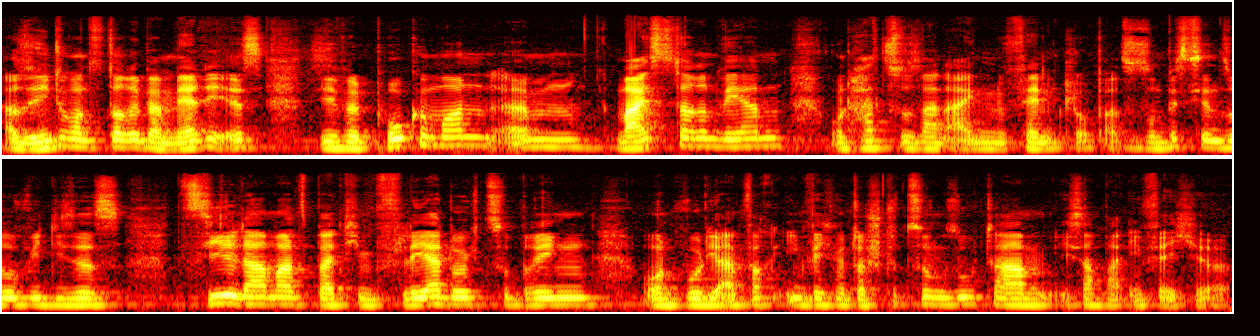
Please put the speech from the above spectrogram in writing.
also die Hintergrundstory bei Mary ist, sie will Pokémon-Meisterin ähm, werden und hat so seinen eigenen Fanclub. Also so ein bisschen so wie dieses Ziel damals bei Team Flair durchzubringen und wo die einfach irgendwelche Unterstützung gesucht haben. Ich sag mal, irgendwelche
